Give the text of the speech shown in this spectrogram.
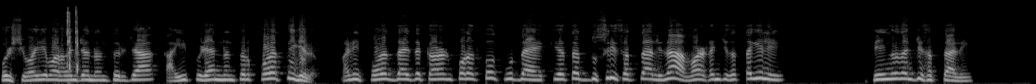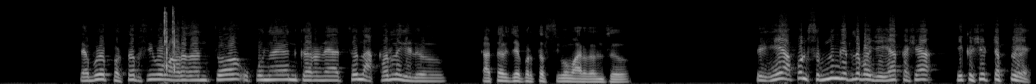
पण शिवाजी महाराजांच्या नंतरच्या काही पिढ्यांनंतर परत ते गेलं. आणि परत जायचं कारण परत तोच मुद्दा आहे की आता दुसरी सत्ता आली ना मराठ्यांची सत्ता गेली. ती इंग्रजांची सत्ता आली. त्यामुळे प्रतापसिंह महाराजांचं उपनयन करण्याचं नाकारलं गेलं सातारच्या प्रतापसिंह महाराजांचं. तर हे आपण समजून घेतलं पाहिजे या कशा हे कसे टप्पे आहेत.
